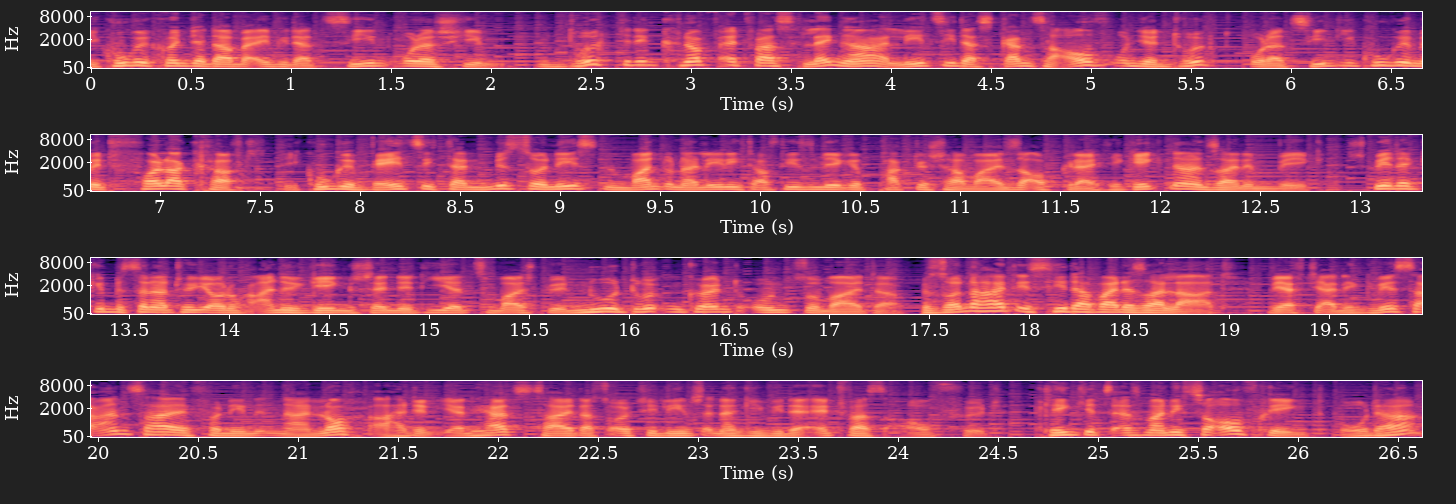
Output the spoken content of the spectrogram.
Die Kugel könnt ihr dabei entweder ziehen oder schieben. Drückt ihr den Knopf etwas länger, lädt sie das Ganze auf und ihr drückt oder zieht die Kugel mit voller Kraft. Die Kugel wälzt sich dann bis zur nächsten Wand und erledigt auf diesem Wege praktischerweise auch gleich die Gegner in seinem Weg. Später gibt es dann natürlich auch noch andere Gegenstände, die ihr zum Beispiel nur drücken könnt und so weiter. Besonderheit ist hier dabei der Salat. Werft ihr eine gewisse Anzahl von denen in ein Loch, erhaltet ihr ein Herzteil, das euch die Lebensenergie wieder etwas auffüllt. Klingt jetzt erstmal nicht so aufregend, oder?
